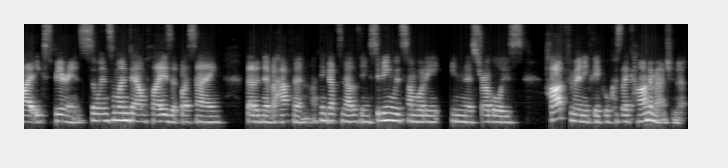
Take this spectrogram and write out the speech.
I experienced. So when someone downplays it by saying, that had never happened. I think that's another thing. Sitting with somebody in their struggle is hard for many people because they can't imagine it.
